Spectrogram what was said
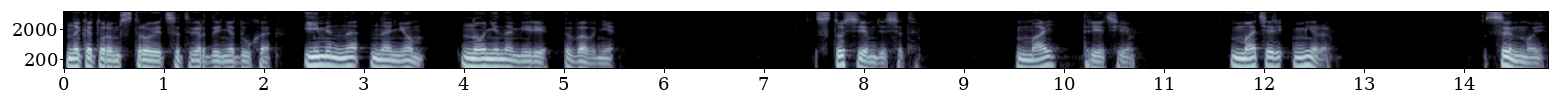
на котором строится твердыня Духа, именно на нем, но не на мире вовне. 170. Май 3. Матерь мира. Сын мой,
